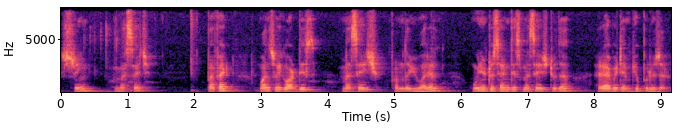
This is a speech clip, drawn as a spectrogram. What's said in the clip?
string message. Perfect. Once we got this message from the url we need to send this message to the rabbitmq producer.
